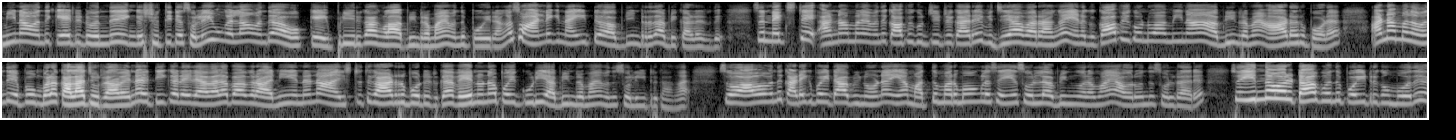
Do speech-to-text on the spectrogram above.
மீனா வந்து கேட்டுட்டு வந்து இங்கே ஸ்ருதிட்ட சொல்லி இவங்கெல்லாம் வந்து ஓகே இப்படி இருக்காங்களா? அப்படின்ற மாதிரி வந்து போயிடுறாங்க. ஸோ அன்னைக்கு நைட்டு அப்படின்றது அப்படி கலருது. ஸோ நெக்ஸ்ட் டே அண்ணாமலை வந்து காஃபி குடிச்சிட்டு இருக்காரு விஜயா வராங்க. எனக்கு காஃபி கொண்டு வா மீனா அப்படின்ற மாதிரி ஆர்டர் போட. அண்ணாமலை வந்து எப்பவும் போல கலாச்சி விட்றா அவள் என்ன டீ கடையில் வேலை பார்க்குறா. நீ என்னென்னா இஷ்டத்துக்கு ஆர்டர் போட்டுருக்க வேணும்னா போய் குடி அப்படின்ற மாதிரி வந்து சொல்லிட்டு இருக்காங்க. ஸோ அவள் வந்து கடைக்கு போயிட்டா அப்படின்னோடனே ஏன் மற்ற மருமவங்களை செய்ய சொல்லு அப்படிங்கிற மாதிரி அவர் வந்து சொல்கிறாரு ஸோ இந்த ஒரு டாக் வந்து போயிட்டு இருக்கும்போது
